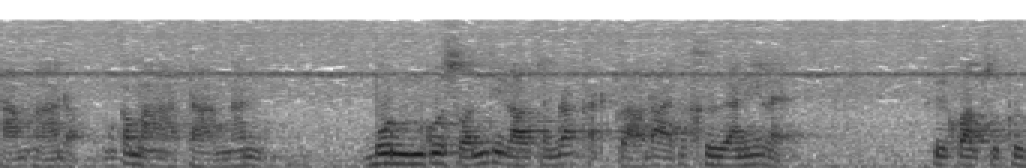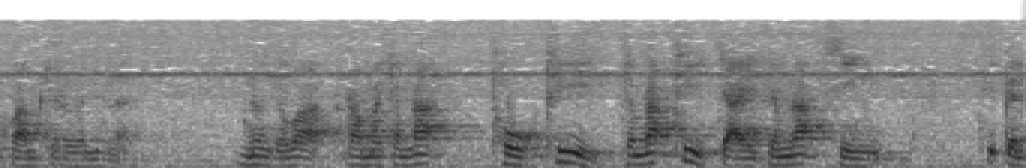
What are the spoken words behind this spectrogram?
ถามหาดอก มันก็มาตามนั้น บุญกุศลที่เราชำระขัดเกลาได้ก็คืออันนี้แหละ คือความสุขคือความเจริญนี่แหละ เนื่องจากว่าเรามาชำระถูกที่ชำระที่ใจชำระสิ่ง ที่เป็น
